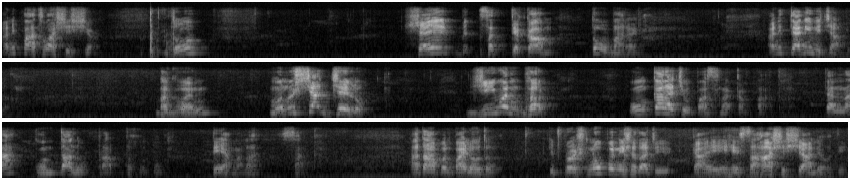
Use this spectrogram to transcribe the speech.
आणि पाचवा शिष्य जो शैब सत्यकाम तो उभा राहिला. आणि त्यांनी विचारलं भगवन मनुष्यात जे लोक जीवनभर ओंकाराची उपासना करतात त्यांना कोणता लोक प्राप्त होतो ते आम्हाला सांगा. आता आपण पाहिलं होतं की प्रश्नोपनिषदाची काय हे सहा शिष्य आले होते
